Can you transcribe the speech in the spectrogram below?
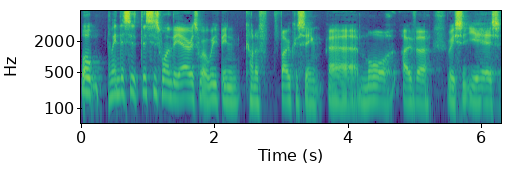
Well, I mean, this is this is one of the areas where we've been kind of focusing uh, more over recent years.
